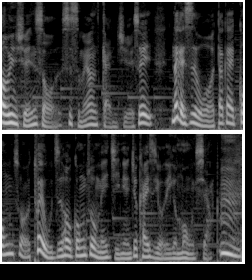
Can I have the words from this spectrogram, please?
奥运选手是什么样的感觉？所以那个是我大概工作退伍之后工作没几年就开始有的一个梦想。嗯，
